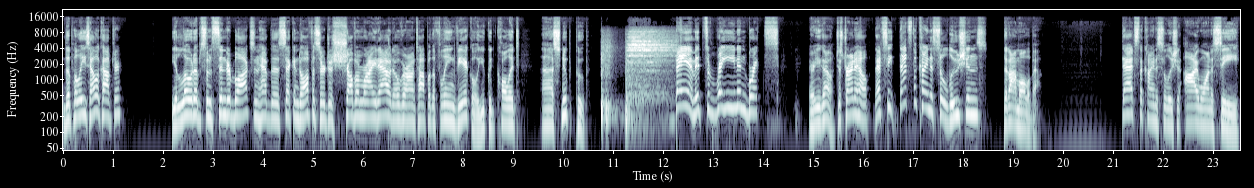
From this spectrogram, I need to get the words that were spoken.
the police helicopter. You load up some cinder blocks and have the second officer just shove them right out over on top of the fleeing vehicle. You could call it uh, Snoop Poop. Bam! It's raining bricks. There you go. Just trying to help. That's see, that's the kind of solutions that I'm all about. That's the kind of solution I want to see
